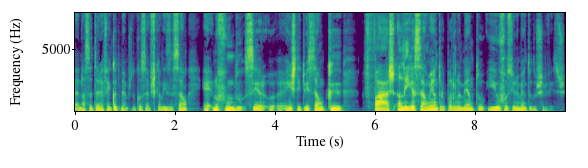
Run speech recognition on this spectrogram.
a nossa tarefa enquanto membros do Conselho de Fiscalização é, no fundo, ser a instituição que faz a ligação entre o Parlamento e o funcionamento dos serviços.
